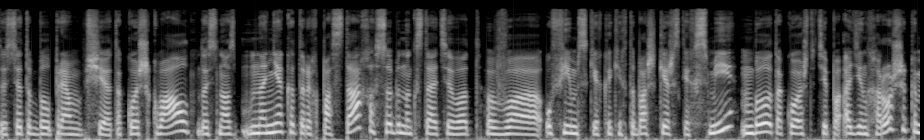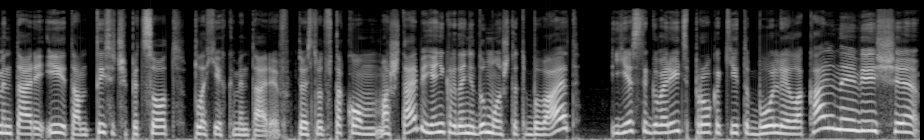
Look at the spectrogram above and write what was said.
То есть это был прям вообще такой шквал. То есть у нас на некоторых постах, особенно, кстати, вот в уфимских каких-то башкирских СМИ, было такое, что типа один хороший комментарий и там 1500 плохих комментариев. То есть вот в таком масштабе я никогда не думала, что это бывает. Если говорить про какие-то более локальные вещи,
